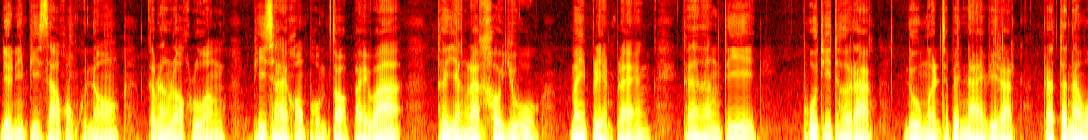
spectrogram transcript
เดี๋ยวนี้พี่สาวของคุณน้องกำลังหลอกลวง พี่ชายของผมต่อไปว่า เธอยังรักเขาอยู่ ไม่เปลี่ยนแปลงทั้งทั้งที่ผู้ที่เธอรักดูเหมือนจะเป็นนายวิรัต รัตนว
